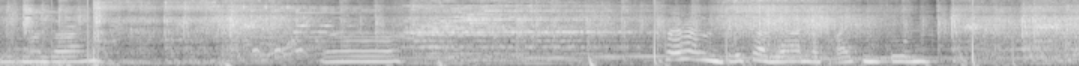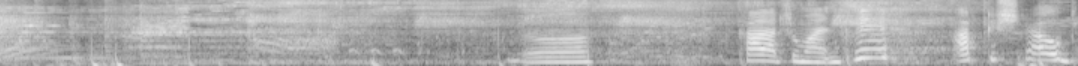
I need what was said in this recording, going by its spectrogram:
muss man sagen. Ein Dritter werden, das reicht schon. So. Karl hat schon mal einen Kill abgestaubt.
